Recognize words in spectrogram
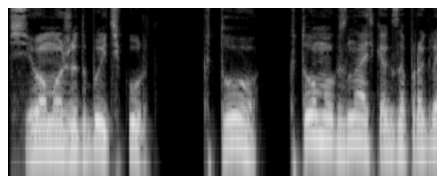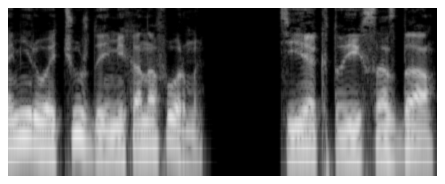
Все может быть, Курт. Кто? Кто мог знать, как запрограммировать чуждые механоформы? Те, кто их создал,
